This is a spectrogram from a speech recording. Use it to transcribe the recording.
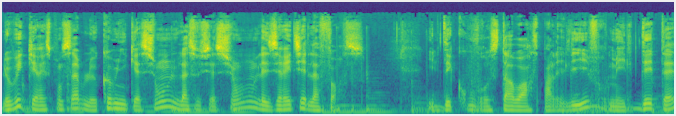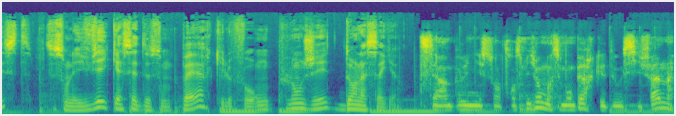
Loïc est responsable communication de l'association Les Héritiers de la Force. Il découvre Star Wars par les livres, mais il déteste. Ce sont les vieilles cassettes de son père qui le feront plonger dans la saga. C'est un peu une histoire de transmission. Moi, c'est mon père qui était aussi fan.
